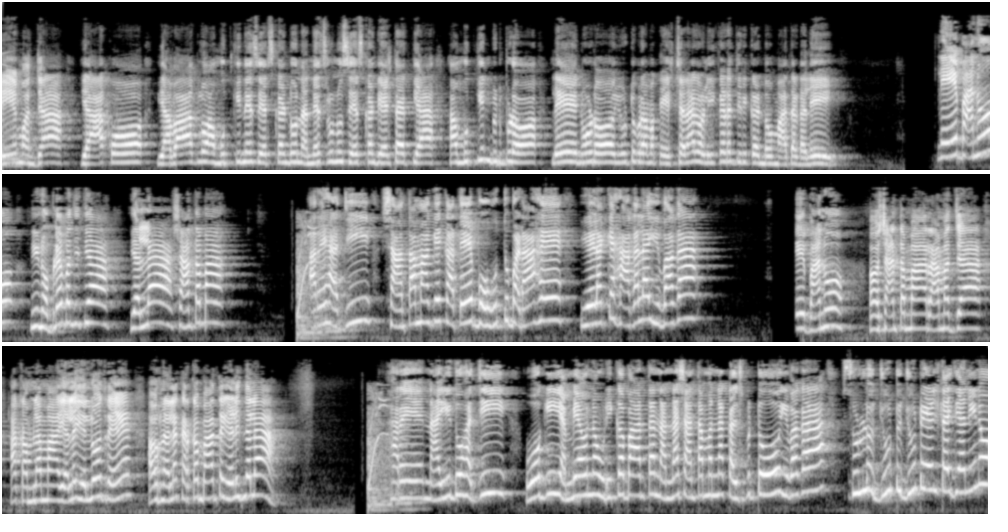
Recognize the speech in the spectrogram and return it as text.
ಲೇ ಮಜ್ಜ, ಯಾಕೋ ಯಾವಾಗ್ಲೂ ಆ ಮುತ್ತಿನೇ ಸೇರ್ಸ್ಕೊಂಡು ನನ್ನ ಹೆಸರು ಸೇರ್ಸ್ಕೊಂಡು ಹೇಳ್ತಾ ಇರ್ತೀಯ? ಆ ಮುಕ್ಕಿನ ಬಿಟ್ಬಿಡು. ಲೇ, ನೋಡು ಯೂಟ್ಯೂಬ್ ರಾಮಕ್ಕ, ಎಷ್ಟು ಚೆನ್ನಾಗಿ ಅವಳು ಈ ಕಡೆ ತಿರ್ಕೊಂಡು ಮಾತಾಡಲಿ. ಲೇ ಬಾನು ನೀನ್ ಒಬ್ಳೆ ಬಂದಿದ್ಯಾ? ಎಲ್ಲ, ಶಾಂತಮ್ಮ? ಅರೆ ಅಜ್ಜಿ, ಶಾಂತಮ್ಮಗೆ ಕತೆ ಬಹುತ್ ಬಡ ಹೇ. ಹೇಳಕ್ಕೆ ಆಗಲ್ಲ ಇವಾಗ. ಏ ಬಾನು ಶಾಂತಮ್ಮ, ರಾಮಜ್ಜ, ಆ ಕಮಲಮ್ಮ ಎಲ್ಲ ಎಲ್ಲೋದ್ರೆ ಅವ್ರನ್ನೆಲ್ಲ ಕರ್ಕೊಂಬ ಅಂತ ಹೇಳಿದ್ನಲ್ಲ. ಅರೆ ನಾಯಿದು ಅಜ್ಜಿ, ಹೋಗಿ ಎಮ್ಮೆಯವನ್ನ ಹುಡುಕ ಬಾ ಅಂತ ನನ್ನ ಶಾಂತಮ್ಮನ್ನ ಕಳ್ಸ್ಬಿಟ್ಟು ಇವಾಗ ಸುಳ್ಳು ಜೂಟು ಜೂಟು ಹೇಳ್ತಾ ಇದ್ಯಾ ನೀನು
